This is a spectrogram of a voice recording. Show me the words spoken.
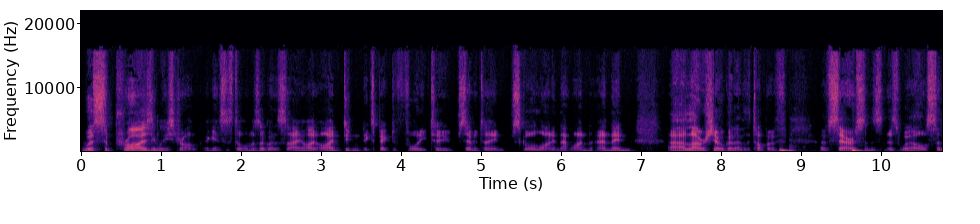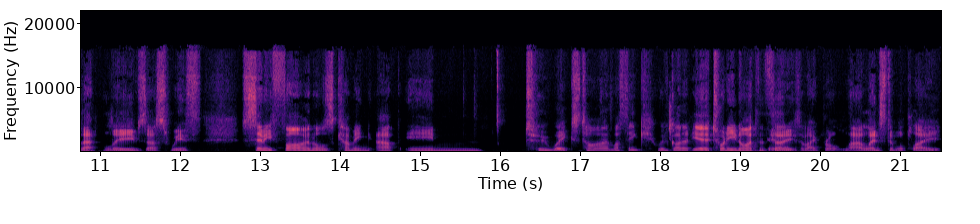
were surprisingly strong against the Stormers, I've got to say. I, I didn't expect a 42 17 scoreline in that one. And then uh, La Rochelle got over the top of, of Saracens as well. So that leaves us with semi finals coming up in two weeks' time, I think we've got it. Yeah, 29th and 30th of April. Uh, Leinster will play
